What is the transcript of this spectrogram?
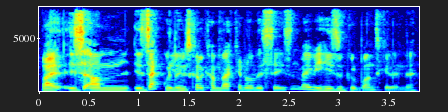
Wait, is um is Zac Williams going to come back at all this season? Maybe he's a good one to get in there.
